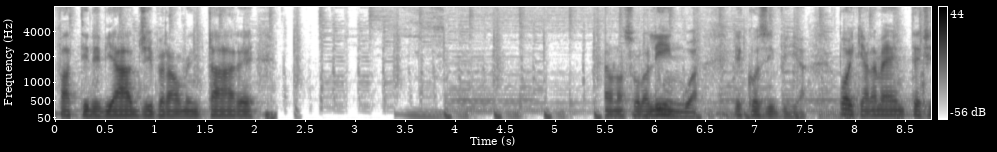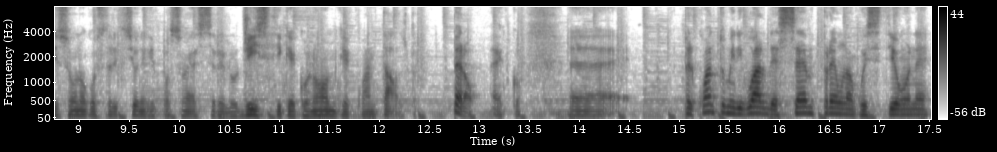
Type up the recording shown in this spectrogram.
fatti dei viaggi per aumentare una sola lingua e così via. Poi chiaramente ci sono costrizioni che possono essere logistiche, economiche e quant'altro. Però ecco, eh, per quanto mi riguarda è sempre una questione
